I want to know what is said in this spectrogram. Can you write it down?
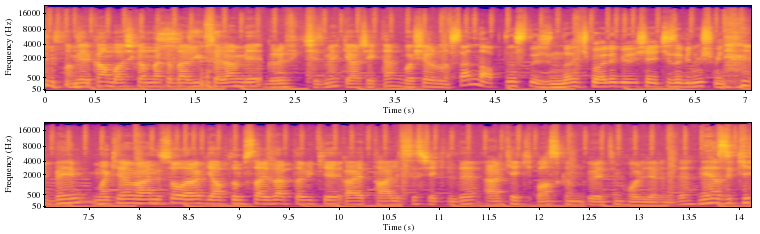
Amerikan başkanına kadar yükselen bir grafik çizmek gerçekten başarılı. Sen ne yaptın stajında? Hiç böyle bir şey çizebilmiş miydin? Benim makine mühendisi olarak yaptığım stajlar tabii ki gayet talihsiz şekilde erkek baskın üretim hollerinde. Ne yazık ki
